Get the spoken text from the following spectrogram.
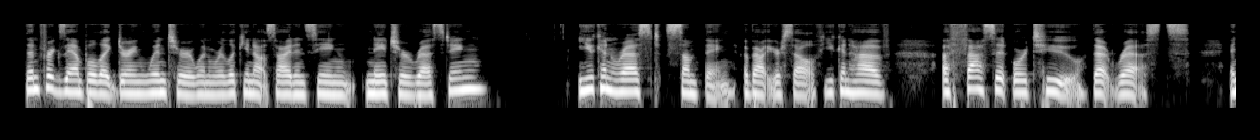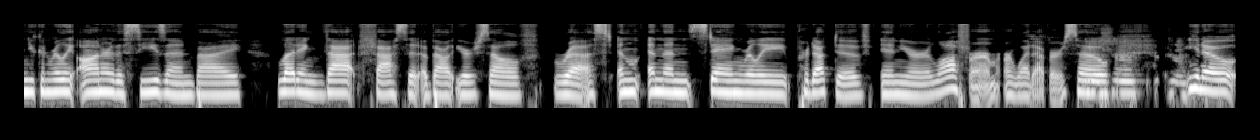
then for example, like during winter, when we're looking outside and seeing nature resting, you can rest something about yourself. You can have a facet or two that rests, and you can really honor the season by letting that facet about yourself rest and and then staying really productive in your law firm or whatever so mm-hmm, mm-hmm. you know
